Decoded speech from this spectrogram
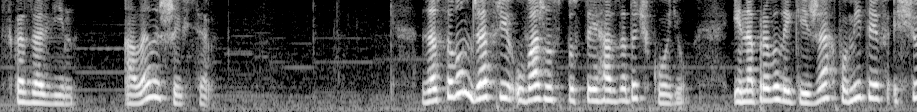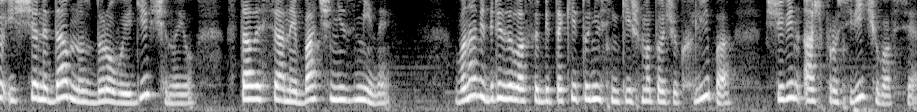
сказав він, але лишився. За столом Джефрі уважно спостерігав за дочкою і на превеликий жах помітив, що іще недавно здоровою дівчиною сталися небачені зміни. Вона відрізала собі такий тонюсінький шматочок хліба, що він аж просвічувався,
